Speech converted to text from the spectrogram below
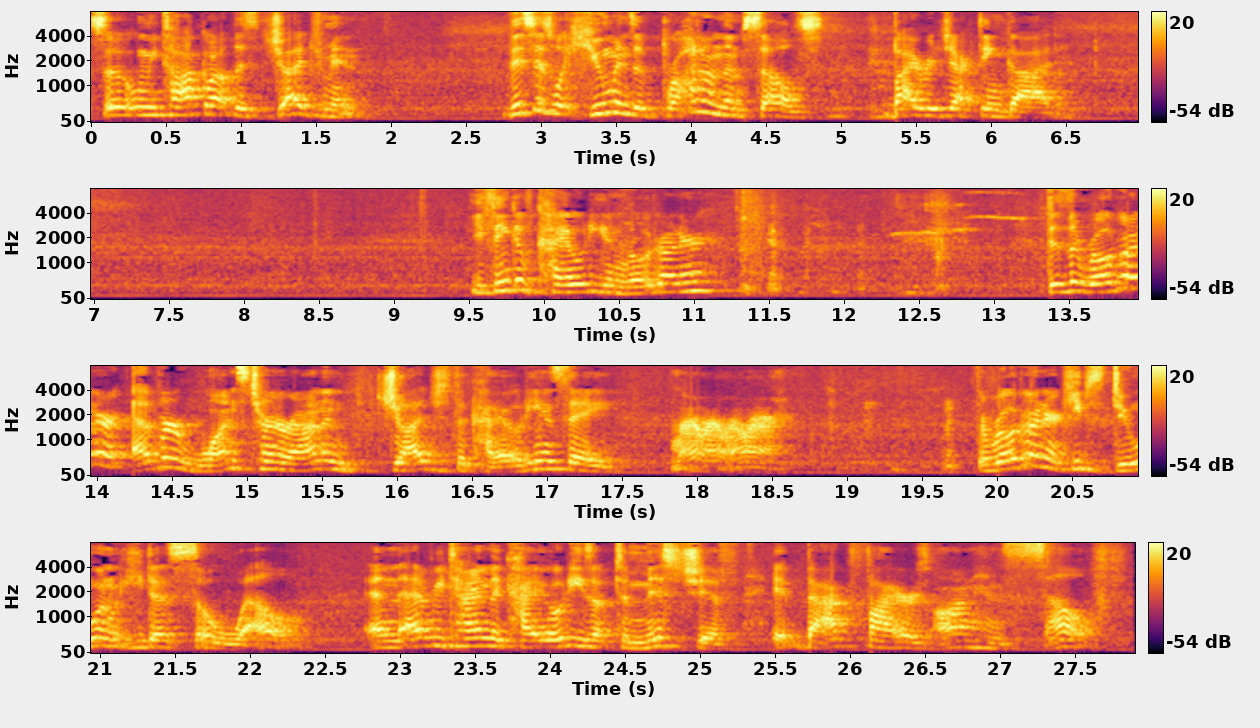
So when we talk about this judgment, this is what humans have brought on themselves. by rejecting God. You think of Coyote and Roadrunner? Does the Roadrunner ever once turn around and judge the Coyote and say, The Roadrunner keeps doing what he does so well. And every time the Coyote's up to mischief, it backfires on himself.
